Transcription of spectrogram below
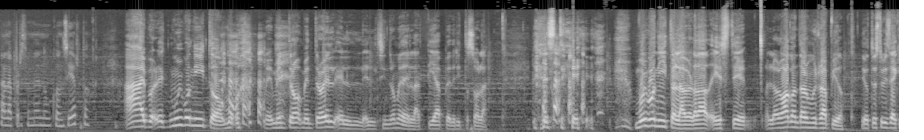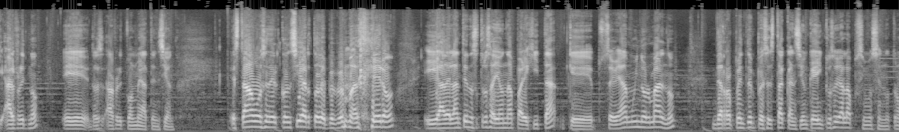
a la persona en un concierto. Ay, muy bonito. me, entró, me entró el, síndrome de la tía Pedrito Sola. Este, muy bonito, la verdad. Este, lo, lo voy a contar muy rápido. Digo, tú estuviste aquí, Alfred, ¿no? Eh, entonces, Alfred, ponme atención. Estábamos en el concierto de Pepe Madero. Y adelante nosotros había una parejita que pues, se veía muy normal, ¿no? De repente empezó esta canción que incluso ya la pusimos en otro,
